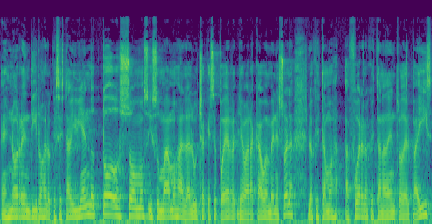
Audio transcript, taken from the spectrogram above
es no rendirnos a lo que se está viviendo. Todos somos y sumamos a la lucha que se puede llevar a cabo en Venezuela, los que estamos afuera, los que están adentro del país,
